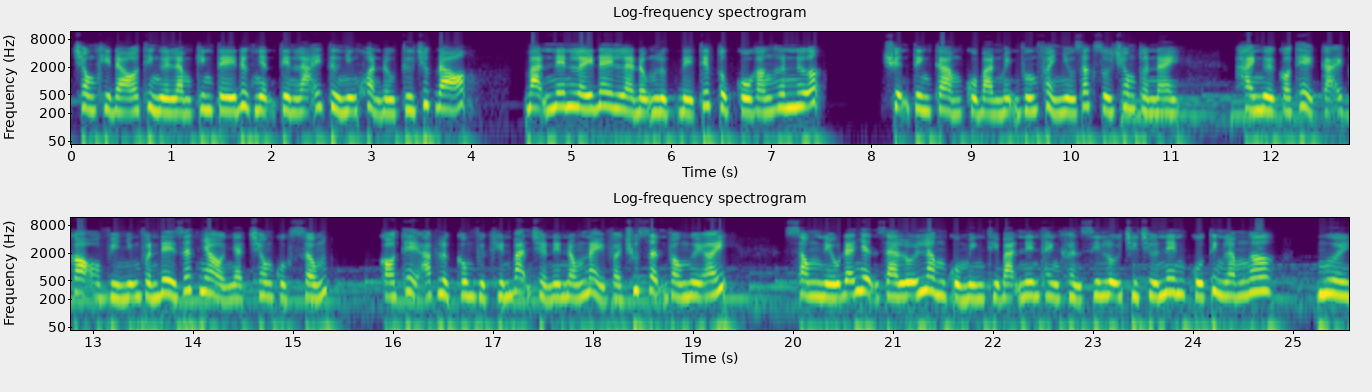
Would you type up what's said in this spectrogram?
trong khi đó thì người làm kinh tế được nhận tiền lãi từ những khoản đầu tư trước đó. Bạn nên lấy đây là động lực để tiếp tục cố gắng hơn nữa. Chuyện tình cảm của bản mệnh vướng phải nhiều rắc rối trong tuần này. Hai người có thể cãi cọ vì những vấn đề rất nhỏ nhặt trong cuộc sống. Có thể áp lực công việc khiến bạn trở nên nóng nảy và chút giận vào người ấy. Song nếu đã nhận ra lỗi lầm của mình thì bạn nên thành khẩn xin lỗi chứ chớ nên cố tình làm ngơ. 10.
